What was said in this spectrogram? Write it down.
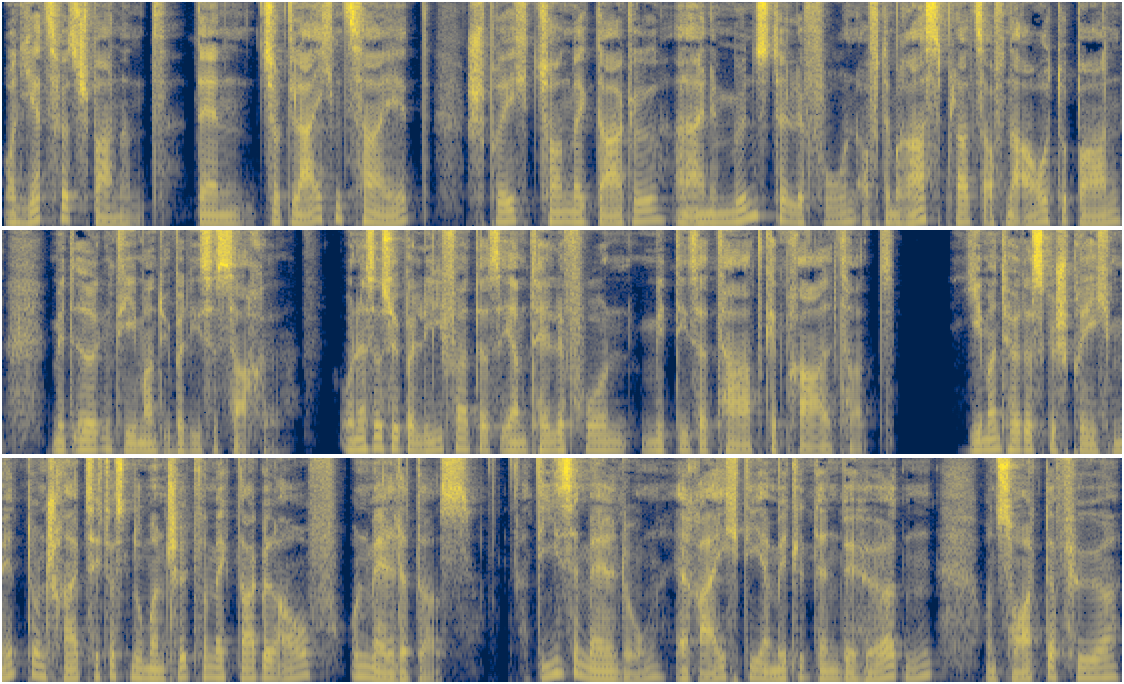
Und jetzt wird's spannend, denn zur gleichen Zeit spricht John McDougall an einem Münztelefon auf dem Rastplatz auf einer Autobahn mit irgendjemand über diese Sache. Und es ist überliefert, dass er am Telefon mit dieser Tat geprahlt hat. Jemand hört das Gespräch mit und schreibt sich das Nummernschild von McDougall auf und meldet das. Diese Meldung erreicht die ermittelnden Behörden und sorgt dafür,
